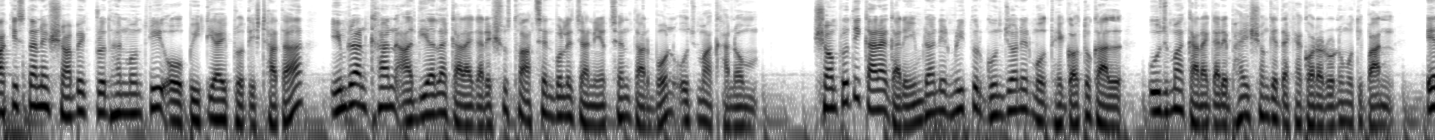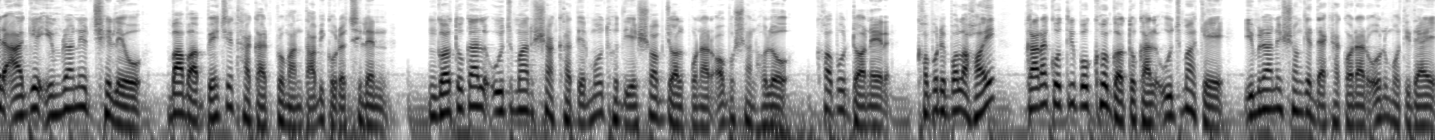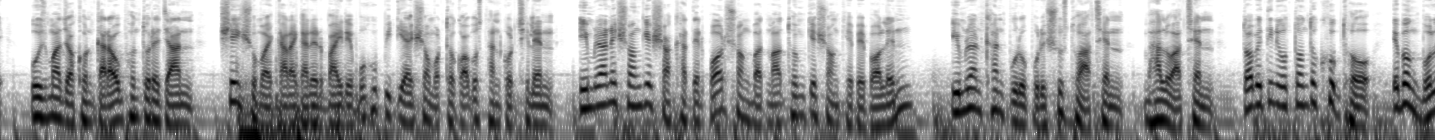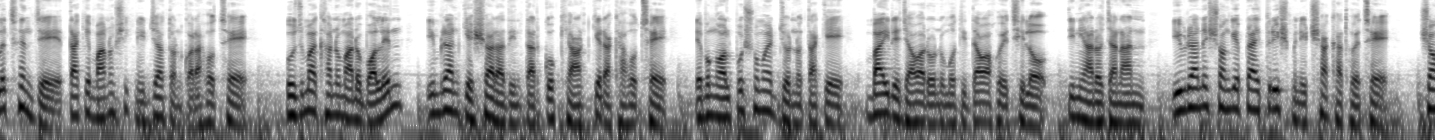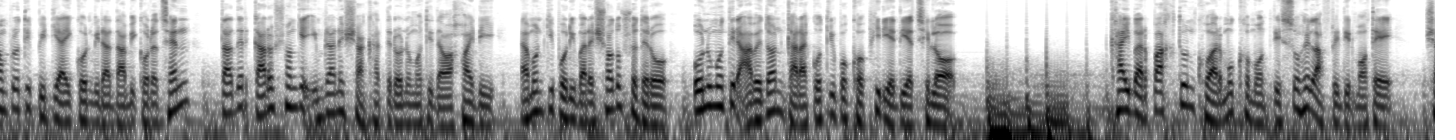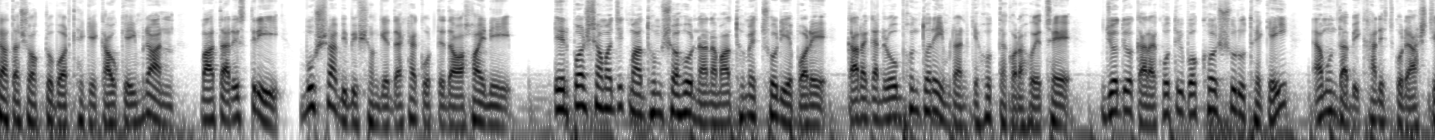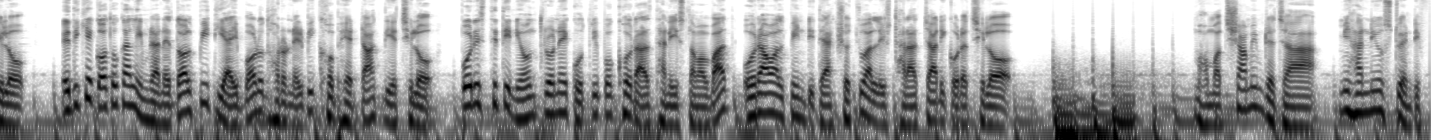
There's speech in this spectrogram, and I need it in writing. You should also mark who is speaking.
Speaker 1: পাকিস্তানের সাবেক প্রধানমন্ত্রী ও পিটিআই প্রতিষ্ঠাতা ইমরান খান আদিয়ালা কারাগারে সুস্থ আছেন বলে জানিয়েছেন তার বোন উজমা খানম। সম্প্রতি কারাগারে ইমরানের মৃত্যুর গুঞ্জনের মধ্যে গতকাল উজমা কারাগারে ভাইয়ের সঙ্গে দেখা করার অনুমতি পান। এর আগে ইমরানের ছেলেও বাবা বেঁচে থাকার প্রমাণ দাবি করেছিলেন। গতকাল উজমার সাক্ষাতের মধ্য দিয়ে সব জল্পনার অবসান হল খবর ডনের। খবরে বলা হয়, কারা কর্তৃপক্ষ গতকাল উজমাকে ইমরানের সঙ্গে দেখা করার অনুমতি দেয় উজমা যখন কারা অভ্যন্তরে যান, সেই সময় কারাগারের বাইরে বহু পিটিআই সমর্থক অবস্থান করছিলেন। ইমরানের সঙ্গে সাক্ষাতের পর সংবাদ মাধ্যমকে সংক্ষেপে বলেন, ইমরান খান পুরোপুরি সুস্থ আছেন, ভালো আছেন, তবে তিনি অত্যন্ত ক্ষুব্ধ এবং বলেছেন যে তাকে মানসিক নির্যাতন করা হচ্ছে। উজমা খানম আরও বলেন, ইমরানকে সারাদিন তার কক্ষে আটকে রাখা হচ্ছে এবং অল্প সময়ের জন্য তাকে বাইরে যাওয়ার অনুমতি দেওয়া হয়েছিল। তিনি আরও জানান, ইমরানের সঙ্গে প্রায় ত্রিশ মিনিট সাক্ষাৎ হয়েছে। সম্প্রতি পিটিআই কর্মীরা দাবি করেছেন, তাদের কারও সঙ্গে ইমরানের সাক্ষাতের অনুমতি দেওয়া হয়নি, এমনকি পরিবারের সদস্যদেরও অনুমতির আবেদন কারা কর্তৃপক্ষ ফিরিয়ে দিয়েছিল। খাইবার পাখতুনখোয়ার মুখ্যমন্ত্রী সোহেল আফ্রিদির মতে, সাতাশ অক্টোবর থেকে কাউকে ইমরান বা তার স্ত্রী বুশরা বিবির সঙ্গে দেখা করতে দেওয়া হয়নি। এরপর সামাজিক মাধ্যম সহ নানা মাধ্যমে ছড়িয়ে পড়ে কারাগারের অভ্যন্তরে ইমরানকে হত্যা করা হয়েছে, যদিও কারা কর্তৃপক্ষ শুরু থেকেই এমন দাবি খারিজ করে আসছিল। এদিকে গতকাল ইমরানের দল পিটিআই বড় ধরনের বিক্ষোভের ডাক দিয়েছিল। পরিস্থিতি নিয়ন্ত্রণে কর্তৃপক্ষ রাজধানী ইসলামাবাদ ও রাওয়ালপিন্ডিতে একশো চুয়াল্লিশ ধারা জারি করেছিল। Mohammad Shamim Reza, Mihan news twenty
